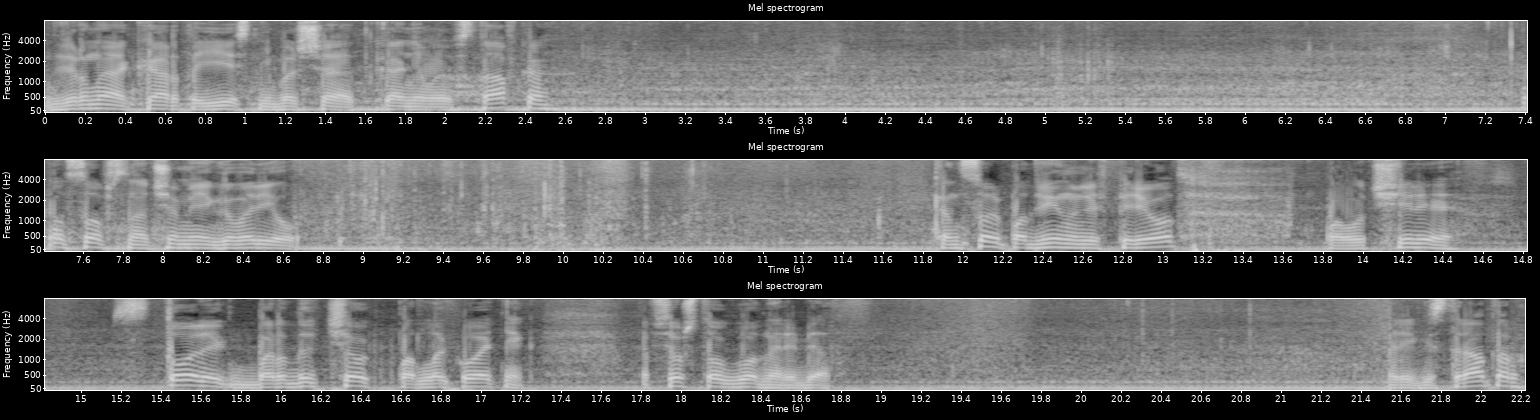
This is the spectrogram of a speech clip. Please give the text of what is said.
Дверная карта есть небольшая тканевая вставка. Вот, собственно, о чем я и говорил. Консоль подвинули вперед, получили столик, бардачок, подлокотник, все что угодно, ребят. Регистратор.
